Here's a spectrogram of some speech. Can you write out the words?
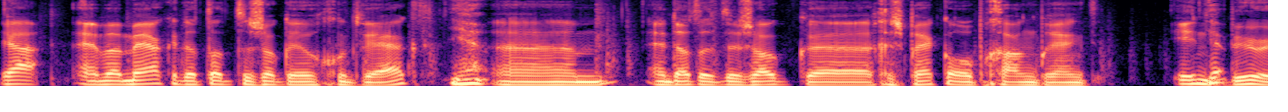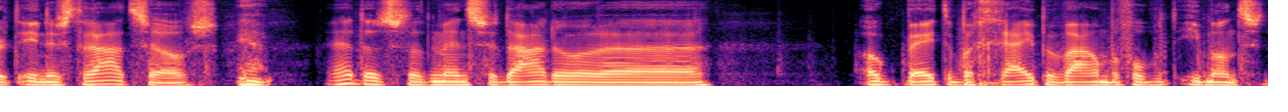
Ja, en we merken dat dat dus ook heel goed werkt. Ja. Ehm, en dat het dus ook eh, gesprekken op gang brengt in Ja. de buurt, in de straat zelfs. Ja. Dus dat mensen daardoor eh, ook beter begrijpen waarom bijvoorbeeld iemand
